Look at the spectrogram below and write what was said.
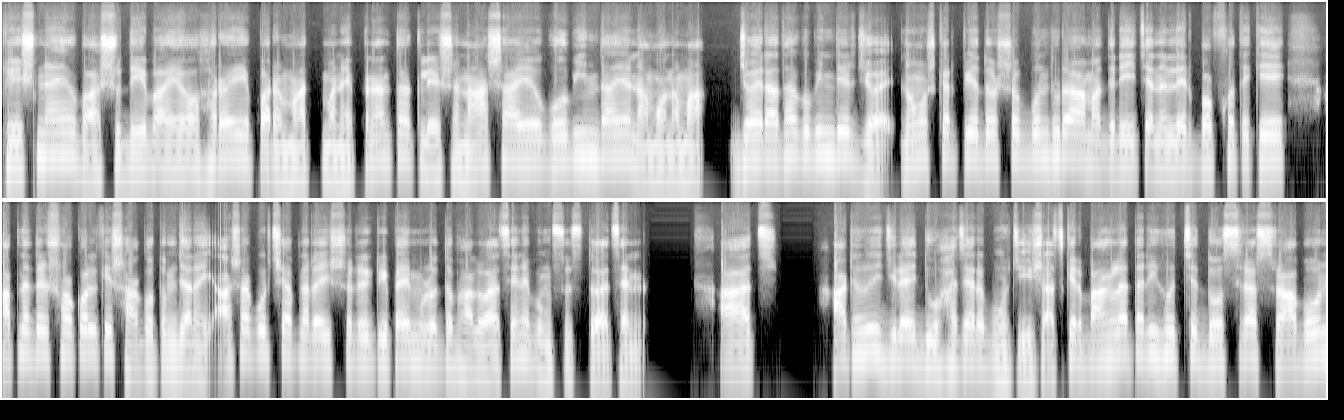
কৃষ্ণায় বাসুদেবায় হরয়ে পরমাত্মনে প্রণত ক্লেশ নাশায় গোবিন্দায় নমো নমা। জয় রাধা গোবিন্দের জয়। নমস্কার প্রিয় দর্শক বন্ধুরা, আমাদের এই চ্যানেলের পক্ষ থেকে আপনাদের সকলকে স্বাগতম জানাই। আশা করছি আপনারা ঈশ্বরের কৃপায় মূলত ভালো আছেন এবং সুস্থ আছেন। আজ আঠারোই জুলাই দু হাজার পঁচিশ, আজকের বাংলা তারিখ হচ্ছে দোসরা শ্রাবণ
